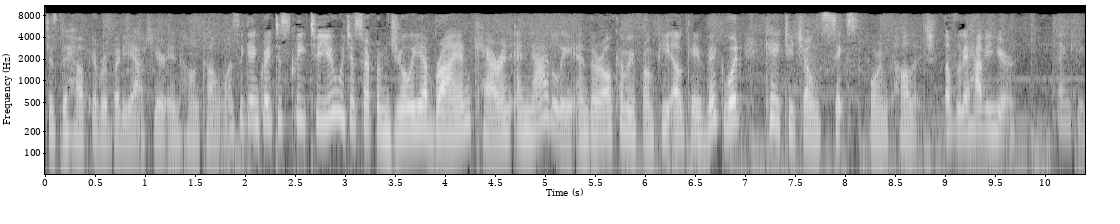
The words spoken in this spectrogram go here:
just to help everybody out here in Hong Kong. Once again, great to speak to you. We just heard from Julia, Brian, Karen, and Natalie, and they're all coming from PLK Vicwood, KT Chong Sixth Form College. Lovely to have you here. Thank you.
